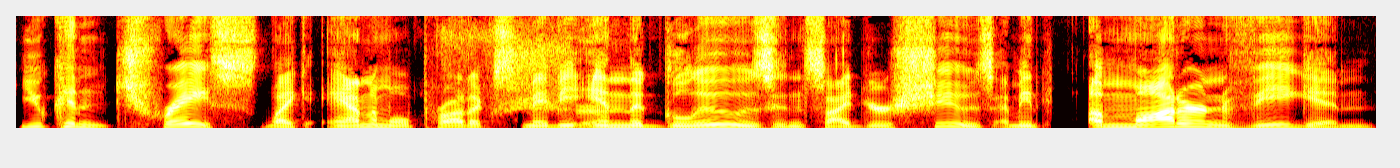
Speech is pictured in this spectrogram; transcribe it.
you can trace like animal products maybe sure. in the glues inside your shoes. I mean, a modern vegan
